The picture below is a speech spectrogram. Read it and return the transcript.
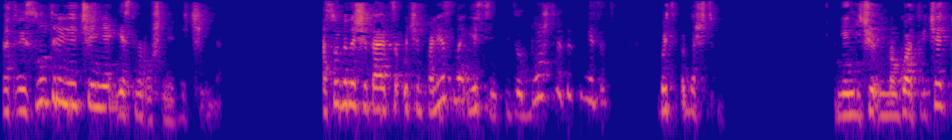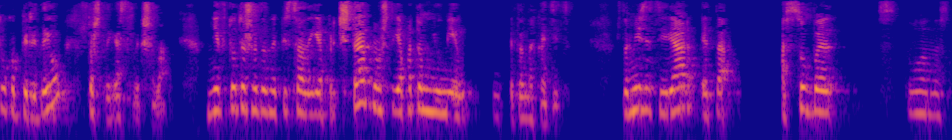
Это есть внутреннее лечение, есть нарушенное лечение. Особенно считается очень полезно, если идет дождь в этот месяц, быть под дождем. Я ничего не могу отвечать, только передаю то, что я слышала. Мне кто-то что-то написал, я прочитаю, потому что я потом не умею это находить. Что месяц Ияр – это особая склонность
